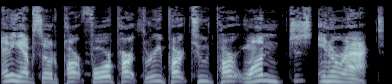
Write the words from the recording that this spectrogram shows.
any episode part four, part three, part two, part one. Just interact.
